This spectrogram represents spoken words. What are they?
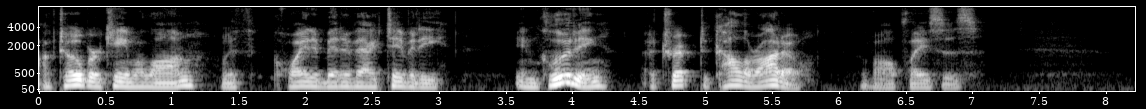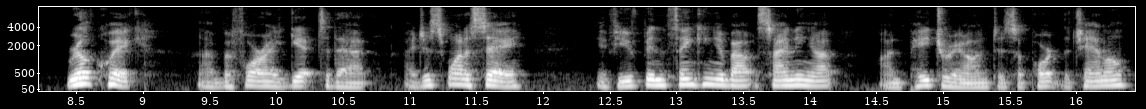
October came along with quite a bit of activity, including a trip to Colorado, of all places. Real quick, uh, before I get to that, I just want to say if you've been thinking about signing up on Patreon to support the channel,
